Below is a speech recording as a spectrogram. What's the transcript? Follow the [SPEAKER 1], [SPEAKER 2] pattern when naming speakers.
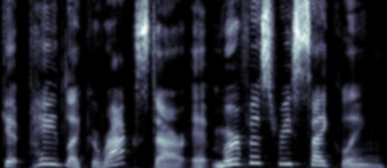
[SPEAKER 1] Get paid like a rock star at Mervis Recycling.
